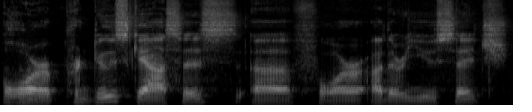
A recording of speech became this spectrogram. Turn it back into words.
or produce gases uh, for other usage,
